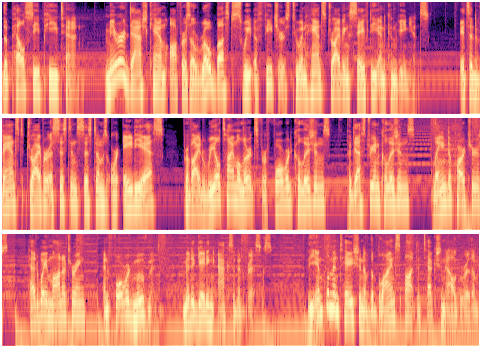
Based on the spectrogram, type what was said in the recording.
The Pelsee P10 Mirror Dashcam offers a robust suite of features to enhance driving safety and convenience. Its advanced driver assistance systems, or ADAS, provide real-time alerts for forward collisions, pedestrian collisions, lane departures, headway monitoring, and forward movement, mitigating accident risks. The implementation of the blind spot detection algorithm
